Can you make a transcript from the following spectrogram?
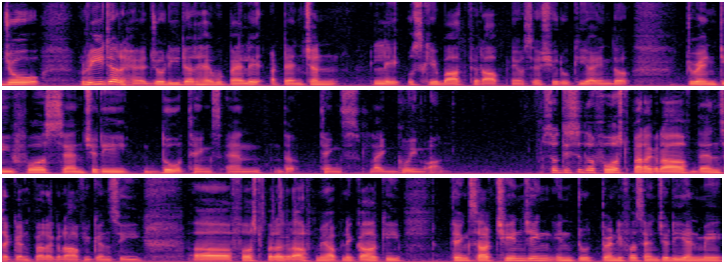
जो रीडर है, जो रीडर है, वो पहले अटेंशन ले, उसके बाद फिर आपने उसे शुरू किया in the twenty first century two things and the things like going on so this is the first paragraph then second paragraph you can see first paragraph में आपने कहा कि things are changing in to twenty first century and may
